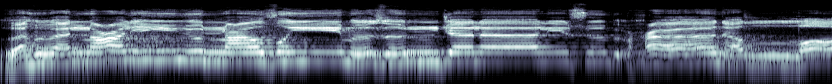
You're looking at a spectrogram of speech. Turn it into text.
وهو العلي العظيم ذو الجلال سبحان الله.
